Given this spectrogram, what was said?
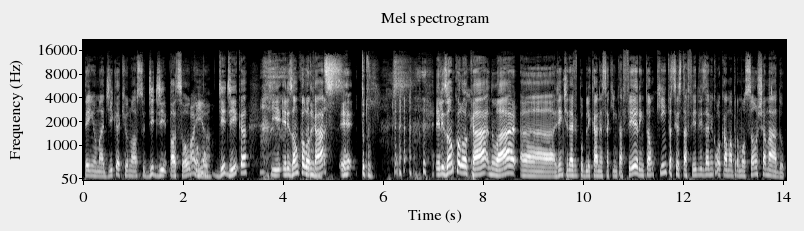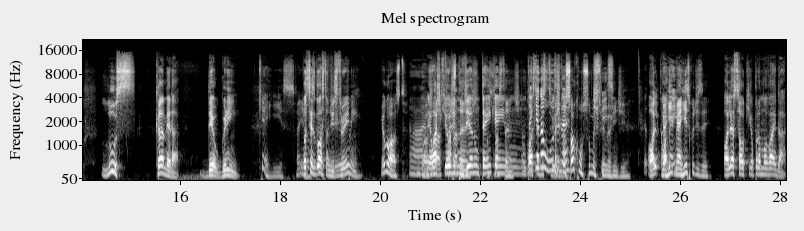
tem uma dica que o nosso Didi passou Aí, como ó. de dica, que eles vão colocar... é, Eles vão colocar no ar, uh, a gente deve publicar nessa quinta-feira, então quinta, sexta-feira eles devem colocar uma promoção chamado Luz, Câmera, Deu Green. Que isso? Aí, Vocês gostam de streaming? Eu gosto. Ah, eu, gosto. eu acho que hoje no dia não tem quem não, não tem quem não use, Acho né? que eu só consumo streaming hoje em dia. Olha, me, me arrisco dizer. Olha só o que a promo vai dar.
